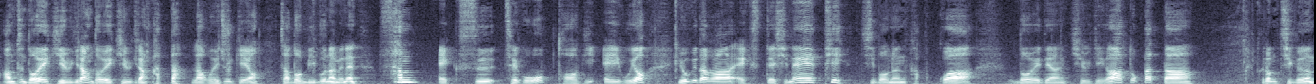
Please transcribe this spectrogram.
아무튼 너의 기울기랑 너의 기울기랑 같다라고 해줄게요. 자, 너 미분하면은 3x 제곱 더하기 a고요. 여기다가 x 대신에 t 집어넣은 값과 너에 대한 기울기가 똑같다. 그럼 지금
